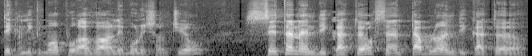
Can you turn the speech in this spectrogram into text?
techniquement pour avoir les bons échantillons. C'est un indicateur, c'est un tableau indicateur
